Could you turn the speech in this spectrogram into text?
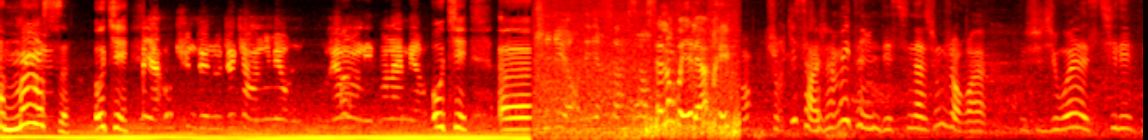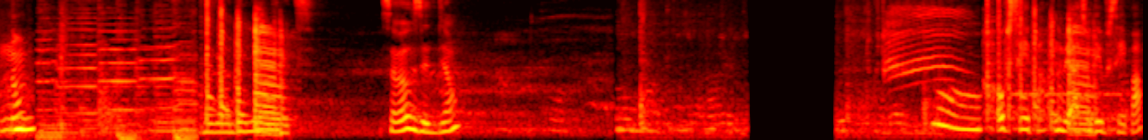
Ah mince Ok, Il n'y a aucune de nous deux qui a un numéro. Vraiment, on est dans la merde. ok. Euh, Chérie, on délire comme ça. Celle-là, on va y aller après. Turquie, ça a jamais été une destination genre. euh, je me suis dit, ouais, stylé. Non. Regardez-les en fait. Ça va, vous êtes bien? Oh, vous savez pas Non mais attendez, vous savez pas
